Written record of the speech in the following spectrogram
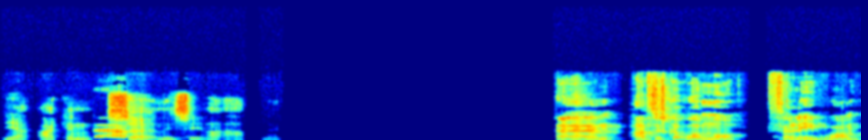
yeah, I can certainly see that happening. Um, I've just got one more for League One.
